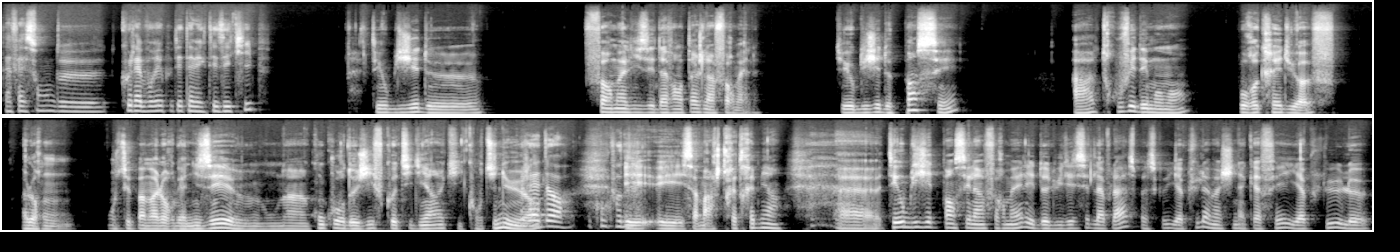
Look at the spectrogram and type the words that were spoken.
ta façon de collaborer peut-être avec tes équipes? Tu es obligé de formaliser davantage l'informel. Tu es obligé de penser à trouver des moments pour recréer du off. Alors, on, on s'est pas mal organisé. Euh, on a un concours de gifs quotidien qui continue. Hein. J'adore. Et, ça marche très très bien. Euh, tu es obligé de penser l'informel et de lui laisser de la place parce qu'il n'y a plus la machine à café, il n'y a plus le,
